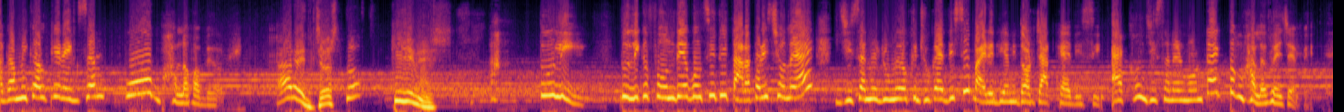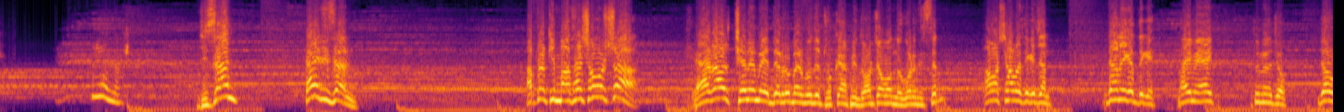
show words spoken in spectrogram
আগামীকালকের এক্সাম খুব ভালো হবে ওর। আরে জোস্ত কি জিনিস? তুলি তুলিকে ফোন দিয়ে বলছি তুই তাড়াতাড়ি চলে আয়। জিসানের রুমে ওকে ঢুকাই দিছি বাইরে দিয়ে আমি দরজা আটকায় দিছি। এখন জিসানের মনটা একদম ভালো হয়ে যাবে। কি হলো? জিসান? এই জিসান! আপনার কি মাথায় সমস্যা? অ্যাডাল্ট ছেলে মেয়েদের রুমের মধ্যে ঢুকে আপনি দরজা বন্ধ করে দিচ্ছেন? আমার সামনে থেকে যান। যান এখান থেকে। ভাই মেয়ে তুমি যাও। যাও।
